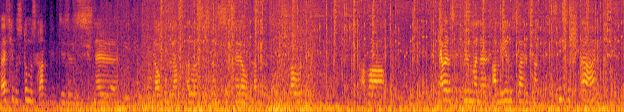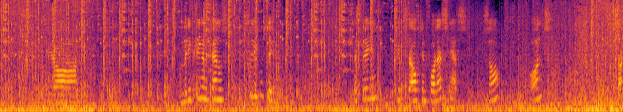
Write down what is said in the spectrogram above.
Weiß nicht, ob es dumm ist, gerade dieses schnell laufen lassen. Also, das ist, das so schnell laufen lassen, das ist nicht schlau ist. Aber ich habe das Gefühl, meine Armee sozusagen ist, ist nicht so stark. Ja. Aber die Klingenentfernung fühle ich mich sicher. Deswegen gibt es da auch den vorletzten jetzt. So. Und. Zack.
